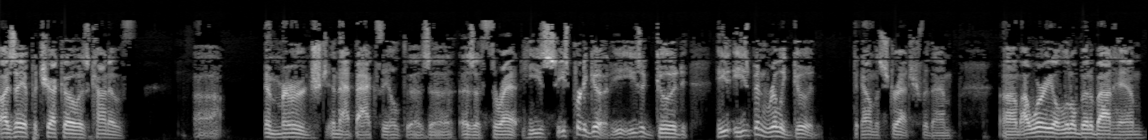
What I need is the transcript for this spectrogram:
Isaiah Pacheco has kind of uh, emerged in that backfield as a as a threat. He's he's pretty good. He, he's a good. He he's been really good down the stretch for them. Um, I worry a little bit about him,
